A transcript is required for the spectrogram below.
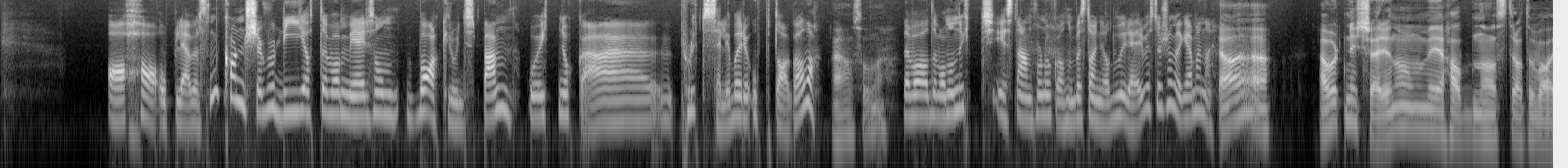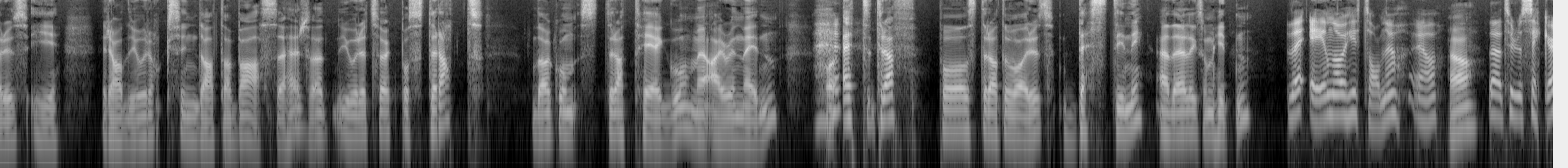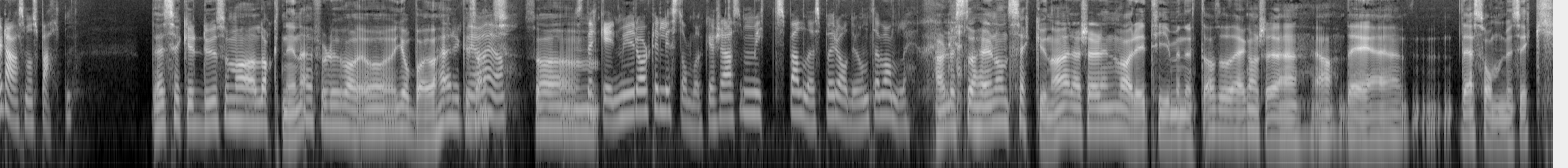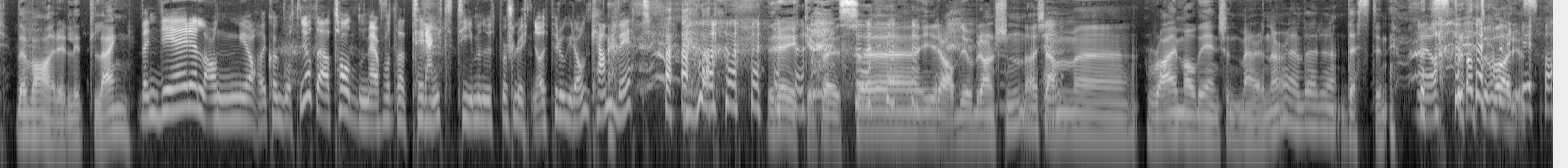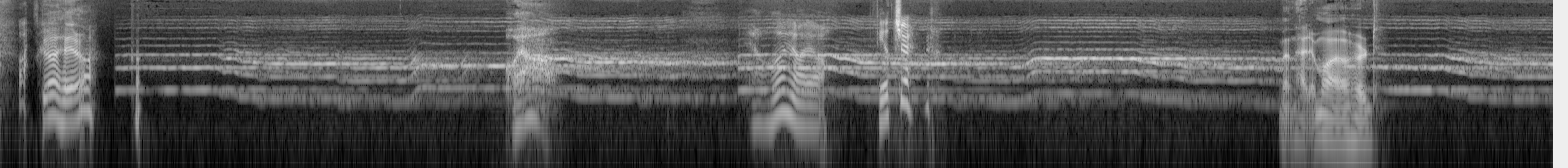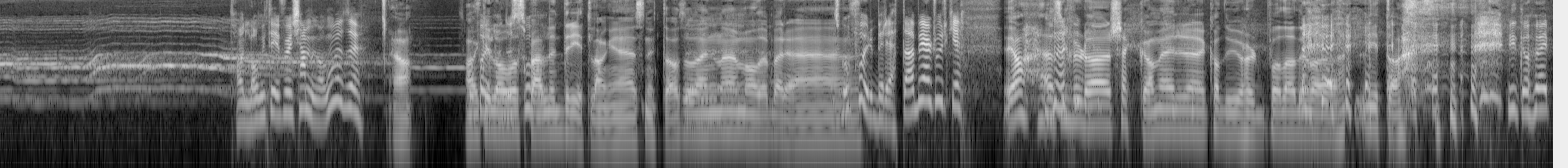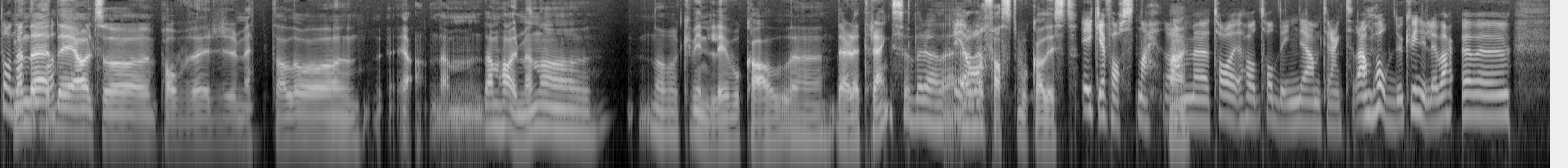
aha-opplevelsen. Kanskje fordi at det var mer sånn bakgrunnsband, og ikke noe jeg plutselig bare oppdaga, da. Ja, sånn, ja. Det var, det var noe nytt istedenfor noe som bestandig hadde vært her, hvis du skjønner hva jeg mener. Ja, ja, ja. Jeg ble nysgjerrig nå om vi hadde noe Stratovarius i Radio Rock sin database her, så jeg gjorde et søk på Strat. Da kom Stratego med Iron Maiden, og ett treff på Stratovarius. Destiny, er det liksom hiten? Det er en av hitene, ja. ja. Det er tror jeg sikkert jeg som har spilt den. Det er sikkert du som har lagt den inn her, for du var jo, jobba jo her, ikke sant? Ja, ja. Så um, Stikker inn mye rart i listene deres, jeg som ikke spilles på radioen til vanlig. jeg har lyst til å høre noen sekunder her. Jeg ser den varer i ti minutter, så det er kanskje Ja, det er, det er sånn musikk. Det varer litt lenge. Den der er lang, ja. Det kan godt hende at jeg har tatt den med for at jeg trengte ti minutter på slutten av et program, hvem vet? Røykepause i radiobransjen. Da kommer uh, Rhyme of the Ancient Mariner eller Destiny med Ja. Stratovarius. Skal vi høre, da? Å ja. Ja, ja, ja. Fint, sjø. Men herre må jeg ha hørt. Det Tar lang tid før jeg kommer i gang, vet du. Ja. Jeg har ikke lov å du spille dritlange snutter, så den eh, må det bare Du skal forberede deg, Bjørn Torkel. Ja, jeg så burde ha sjekka mer eh, hva du hørte på da du var lita. Vi skal høre på den Men det, etterpå. det er altså power metal, og ja, de, de har med noe, noe kvinnelig vokal eh, der det trengs, eller er det, Ja. er det fast vokalist? Ikke fast, nei. De nei. ta, hadde tatt inn det de trengte. De hadde jo kvinnelig øh,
